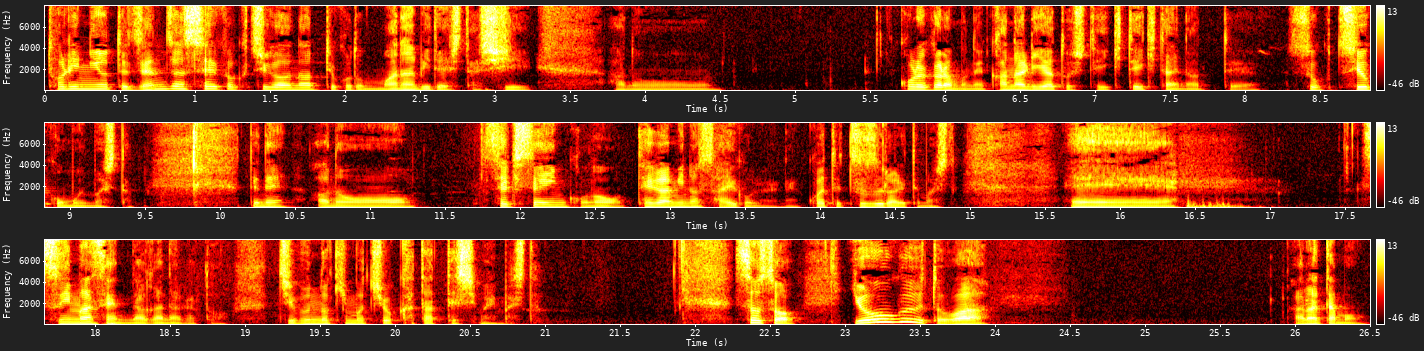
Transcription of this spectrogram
鳥によって全然性格違うなっていうことも学びでしたしあの、これからもねカナリアとして生きていきたいなってすごく強く思いました。でねあのー、赤星インコの手紙の最後にはねこうやって綴られてました。えーすいません、長々と自分の気持ちを語ってしまいました。そうそう、ヨーグルトは、あなたも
